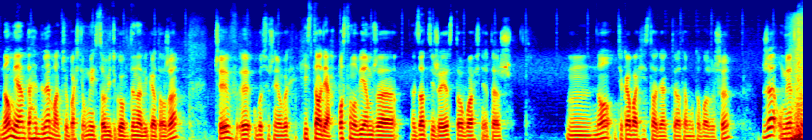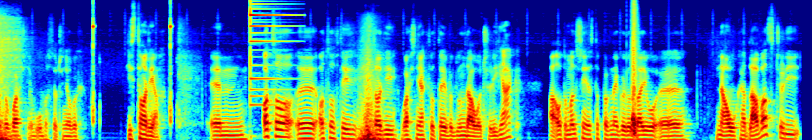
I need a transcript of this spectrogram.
no miałem trochę dylemat, czy właśnie umiejscowić go w denawigatorze, czy w y, ubezpieczeniowych historiach. Postanowiłem, że z racji, że jest to właśnie też mm, no, ciekawa historia, która temu towarzyszy, że umieszczę to właśnie w ubezpieczeniowych historiach. O co, y, o co w tej historii właśnie jak to tutaj wyglądało, czyli jak, a automatycznie jest to pewnego rodzaju nauka dla Was, czyli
